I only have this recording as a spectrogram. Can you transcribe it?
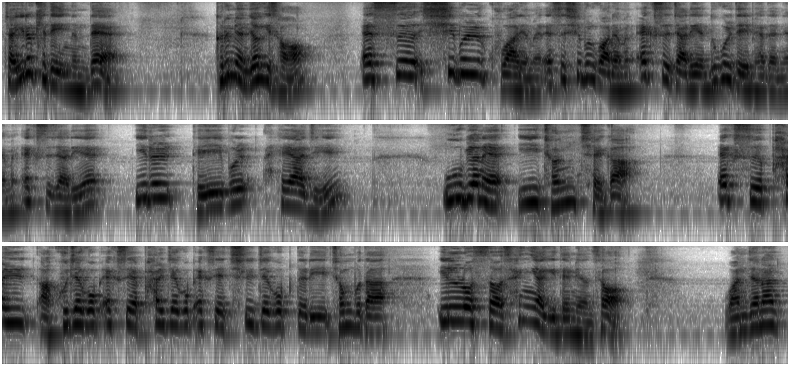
자, 이렇게 돼 있는데 그러면 여기서 S10을 구하려면 S10을 구하려면 X 자리에 누굴 대입해야 되냐면 X 자리에 1을 대입을 해야지 우변의 이 전체가 x8 아 9제곱 x의 8제곱 x의 7제곱들이 전부 다 1로서 생략이 되면서 완전한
